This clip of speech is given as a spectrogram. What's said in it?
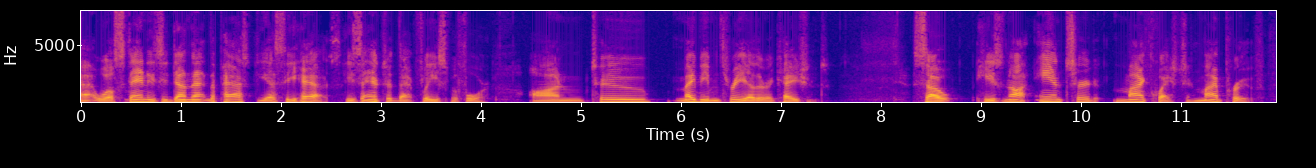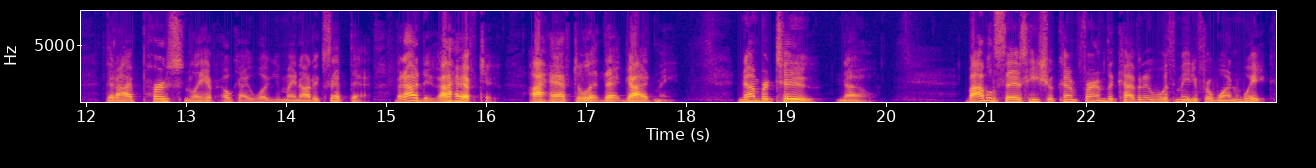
Uh, well, Stan, has he done that in the past? Yes, he has. He's answered that fleece before on two, maybe even three other occasions. So he's not answered my question, my proof that I personally have. Okay, well, you may not accept that, but I do. I have to. I have to let that guide me. Number two, no. Bible says he shall confirm the covenant with me for one week.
